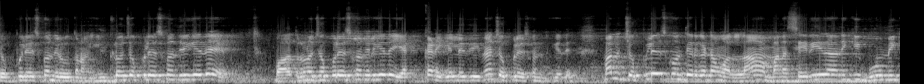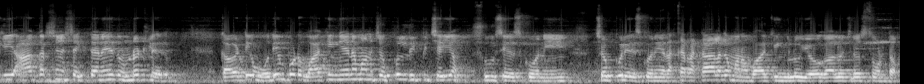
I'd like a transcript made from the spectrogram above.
చెప్పులు వేసుకొని తిరుగుతున్నాం. ఇంట్లో చెప్పులు వేసుకొని తిరిగేదే బాత్రూంలో చెప్పులు వేసుకొని తిరిగేదే ఎక్కడికి వెళ్ళి తిరిగినా చెప్పులు వేసుకొని తిరిగేదే. మనం చెప్పులు వేసుకొని తిరగడం వల్ల మన శరీరానికి భూమికి ఆకర్షణ శక్తి అనేది ఉండట్లేదు. కాబట్టి ఉదయం పూట వాకింగ్ అయినా మనం చెప్పులు తిప్పి చెయ్యం షూస్ వేసుకొని చెప్పులు వేసుకొని రకరకాలుగా మనం వాకింగ్లు యోగాలు చేస్తూ ఉంటాం.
